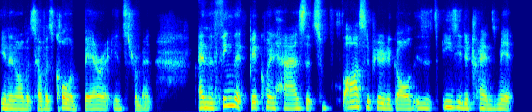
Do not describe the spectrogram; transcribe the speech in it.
in and of itself. It's called a bearer instrument. And the thing that Bitcoin has that's far superior to gold is it's easy to transmit.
